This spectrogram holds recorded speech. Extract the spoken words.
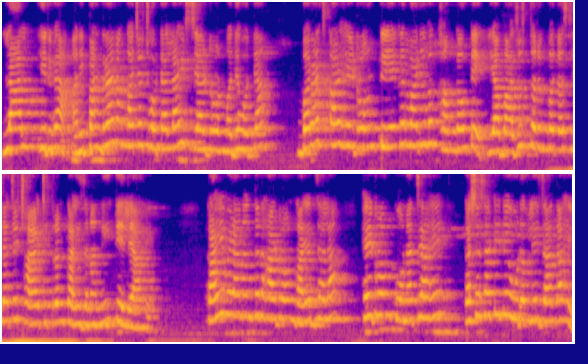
लाल हिरव्या आणि पांढऱ्या रंगाच्या छोट्या लाईट्स या ड्रोनमध्ये होत्या. बराच काळ हे ड्रोन टिळेकरवाडी व खामगावटे या बाजूस तरंगत असल्याचे छायाचित्रण काही जणांनी केले आहे. काही वेळानंतर हा ड्रोन गायब झाला. हे ड्रोन कोणाचे आहे? कशासाठी ते उडवले जात आहे?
